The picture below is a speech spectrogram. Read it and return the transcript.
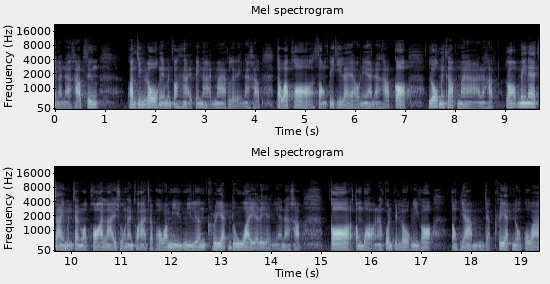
งนะครับ ซึ่งความจริงโรคเนี่ยมันก็หายไปนานมากเลยนะครับ แต่ว่าพอ 2 ปีที่แล้วเนี่ยนะครับก็โรคมันกลับมานะครับ ก็ไม่แน่ใจเหมือนกันว่าเพราะอะไรช่วงนั้นก็อาจจะเพราะว่ามีมีเรื่องเครียดด้วยอะไรอย่างเงี้ยนะครับ ก็ต้องบอกนะคนเป็นโรคนี้ก็ต้องพยายามอย่าเครียดเนอะเพราะว่า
